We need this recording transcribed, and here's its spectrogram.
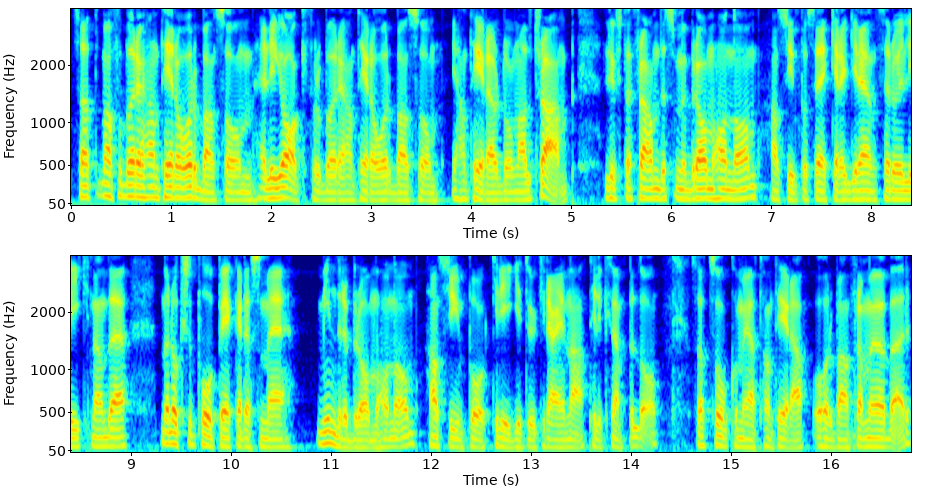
Så att man får börja hantera Orban som, eller jag får börja hantera Orban som jag hanterar Donald Trump. Lyfta fram det som är bra med honom, hans syn på säkra gränser och liknande. Men också påpeka det som är mindre bra med honom, hans syn på kriget i Ukraina till exempel då. Så att så kommer jag att hantera Orban framöver.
